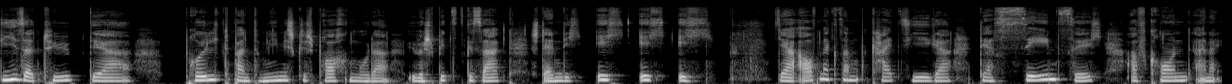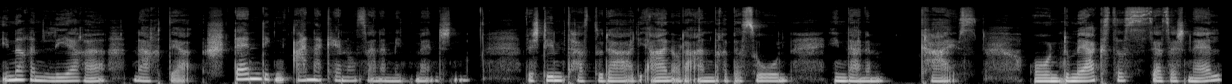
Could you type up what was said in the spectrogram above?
dieser Typ, der brüllt pantomimisch gesprochen oder überspitzt gesagt ständig ich, ich, ich. Der Aufmerksamkeitsjäger, der sehnt sich aufgrund einer inneren Leere nach der ständigen Anerkennung seiner Mitmenschen. Bestimmt hast du da die ein oder andere Person in deinem Kreis. Und du merkst das sehr, sehr schnell,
